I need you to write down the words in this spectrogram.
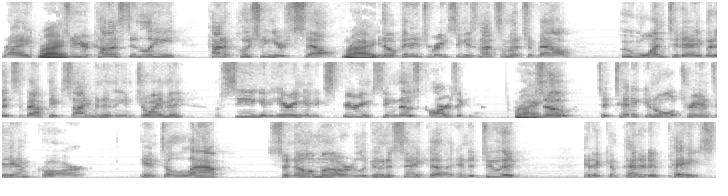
Right? Right. So you're constantly kind of pushing yourself. Right. You know, vintage racing is not so much about who won today, but it's about the excitement and the enjoyment of seeing and hearing and experiencing those cars again. Right. So to take an old Trans Am car and to lap Sonoma or Laguna Seca and to do it at a competitive pace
